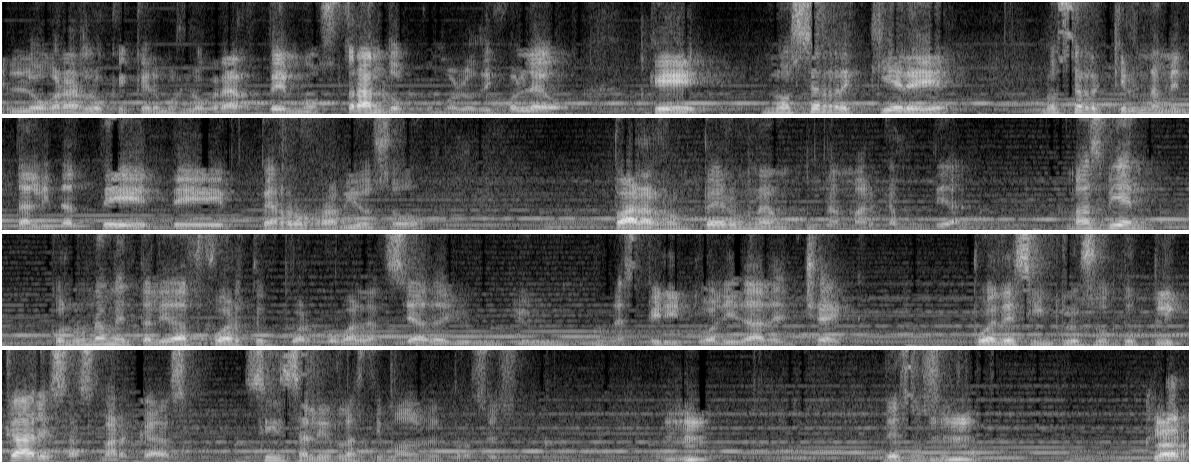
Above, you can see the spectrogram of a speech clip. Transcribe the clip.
en lograr lo que queremos lograr, demostrando, como lo dijo Leo, que no se requiere, no se requiere una mentalidad de, perro rabioso para romper una, marca mundial. Más bien, con una mentalidad fuerte, un cuerpo balanceado y, una espiritualidad en check, puedes incluso duplicar esas marcas sin salir lastimado en el proceso. De eso se trata. Claro.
